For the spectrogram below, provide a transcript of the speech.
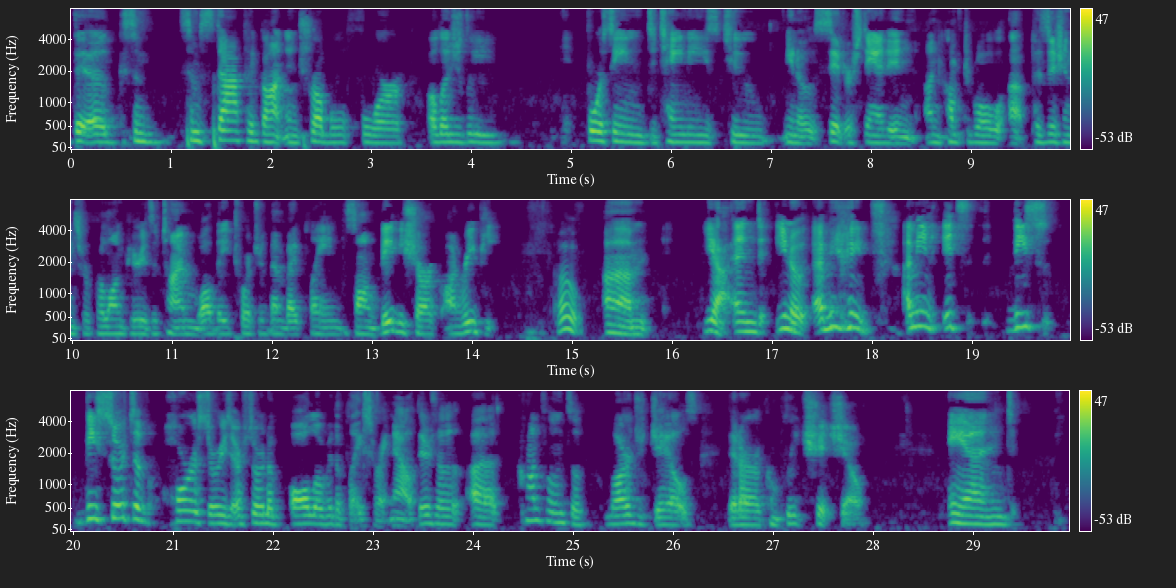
the some some staff had gotten in trouble for allegedly forcing detainees to, you know, sit or stand in uncomfortable uh, positions for prolonged periods of time while they tortured them by playing the song Baby Shark on repeat. oh, Um, yeah, and you know, I mean, I mean, it's these these sorts of horror stories are sort of all over the place right now. There's a, a confluence of large jails that are a complete shit show, and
